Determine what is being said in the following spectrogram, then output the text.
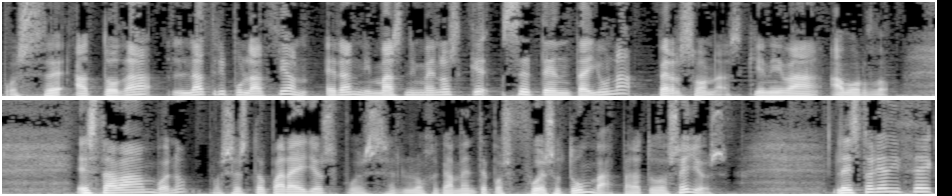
pues eh, a toda la tripulación. Eran ni más ni menos que 71 personas quien iba a bordo. Estaban, bueno, pues esto para ellos, pues lógicamente, pues fue su tumba para todos ellos. La historia dice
